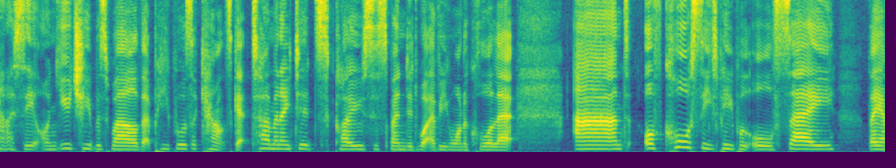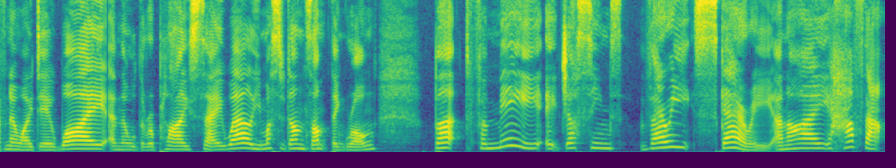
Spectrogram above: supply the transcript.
and I see it on YouTube as well that people's accounts get terminated, closed, suspended, whatever you want to call it. And of course, these people all say they have no idea why, and all the replies say, well, you must have done something wrong. But for me, it just seems very scary. And I have that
